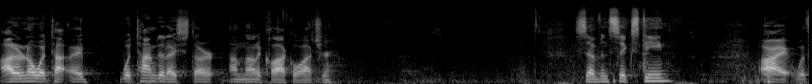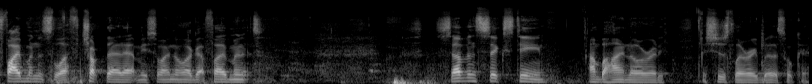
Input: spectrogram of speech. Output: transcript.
I don't know what time what time did I start? I'm not a clock watcher. 716. All right, with 5 minutes left, chuck that at me so I know I got 5 minutes. 716. I'm behind already. It's just Larry, but it's okay.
